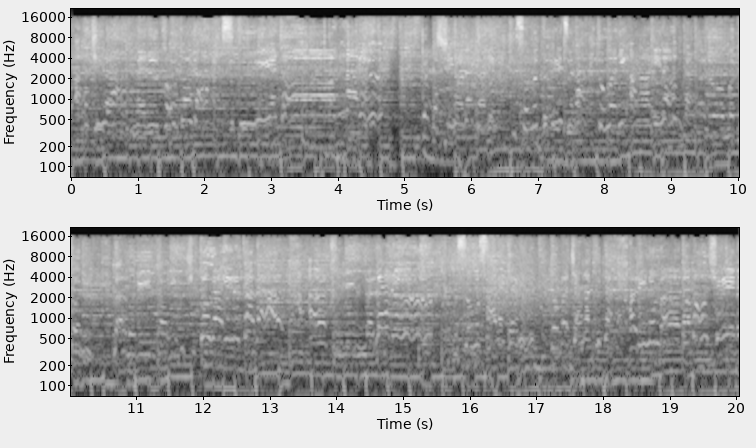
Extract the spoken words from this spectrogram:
諦める。ことが救いへとなる。私の中に潜むプリズナ永遠に愛の名のもとに守りたい人がいる。から悪になれる。嘘をされてる。言葉じゃなくてありのままを響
